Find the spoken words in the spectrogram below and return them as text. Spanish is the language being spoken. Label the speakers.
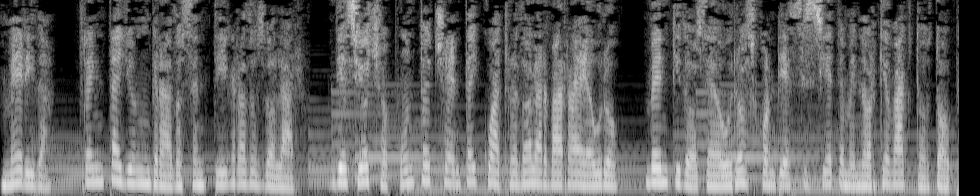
Speaker 1: Mérida, 31 grados centígrados dólar, 18.84 dólar barra euro, 22 euros con 17 menor que Bacto Top.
